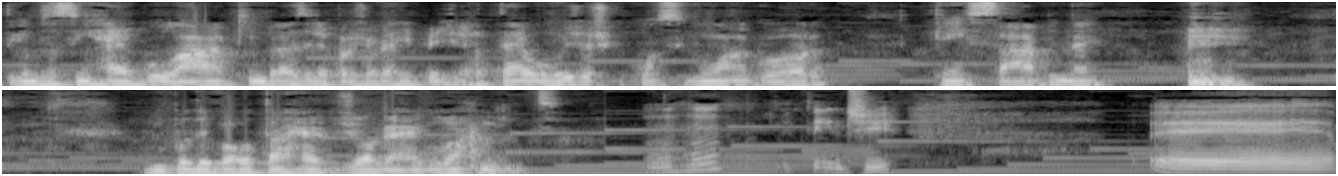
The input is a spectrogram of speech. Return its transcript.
digamos assim, regular aqui em Brasília para jogar RPG até hoje. Acho que consegui um agora. Quem sabe, né? Vamos poder voltar a jogar regularmente. Uhum, entendi. É...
